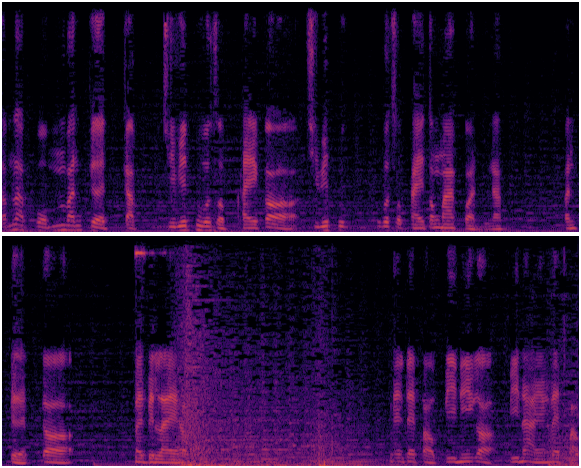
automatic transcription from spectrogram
สำหรับผมวันเกิดกับชีวิตผู้ประสบภัยก็ชีวิตผู้ผู้ประสบภัยต้องมาก่อนอยู่แล้ววันเกิดก็ไม่เป็นไรครับ ไม่ได้เป่าปีนี้ก็ปีหน้ายังได้เป่า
